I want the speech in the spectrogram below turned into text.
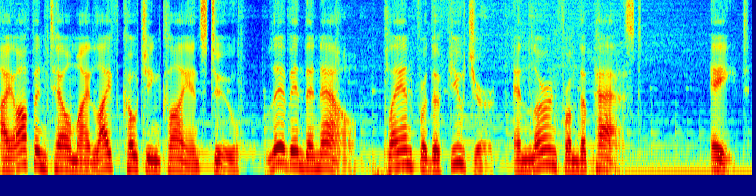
I often tell my life coaching clients to live in the now, plan for the future, and learn from the past. 8.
